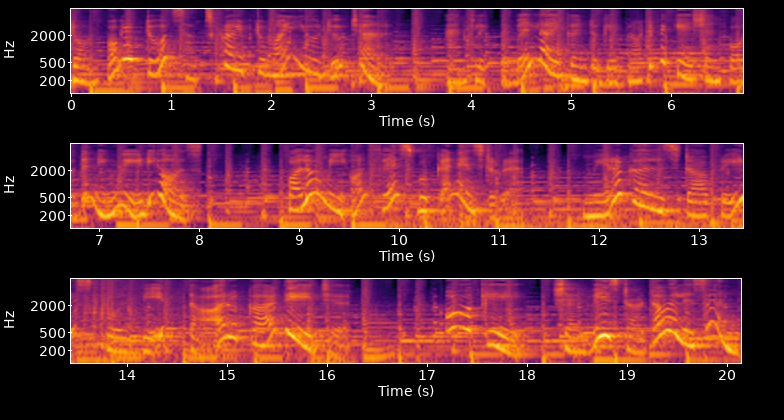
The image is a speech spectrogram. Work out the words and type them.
Don't forget to subscribe to my YouTube channel and click the bell icon to get notification for the new videos. Follow me on Facebook and Instagram. Miracle Star Preschool with Tharuka Teacher. Okay, shall we start our lesson?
